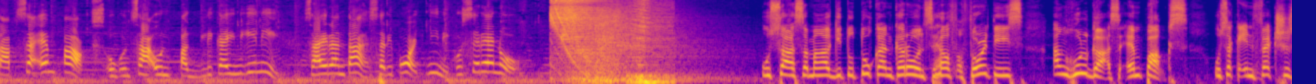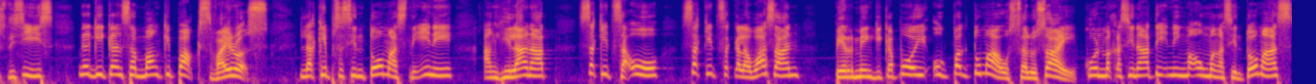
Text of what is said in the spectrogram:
mpox ug unsaon paglikay niini. Sayran ta sa report ni Nico Sereno. Usa sa mga gitutukan karon sa health authorities ang hulga sa mpox, usa ka infectious disease nga gikan sa monkeypox virus. Lakip sa sintomas niini ang hilanat, sakit sa o, sakit sa kalawasan, pirmeng gikapoy ug pagtumaw sa lusay. Kung makasinati ning maong mga sintomas,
